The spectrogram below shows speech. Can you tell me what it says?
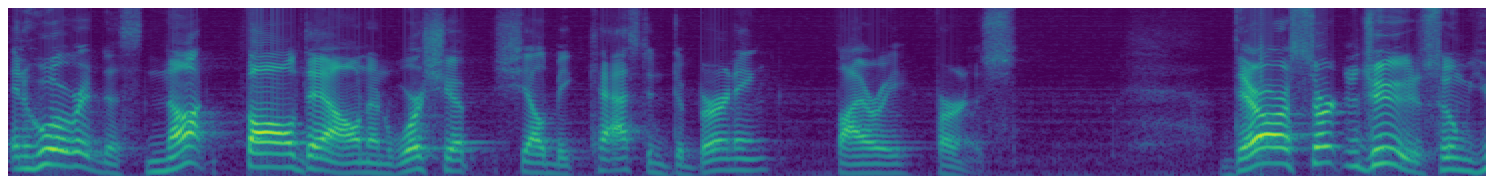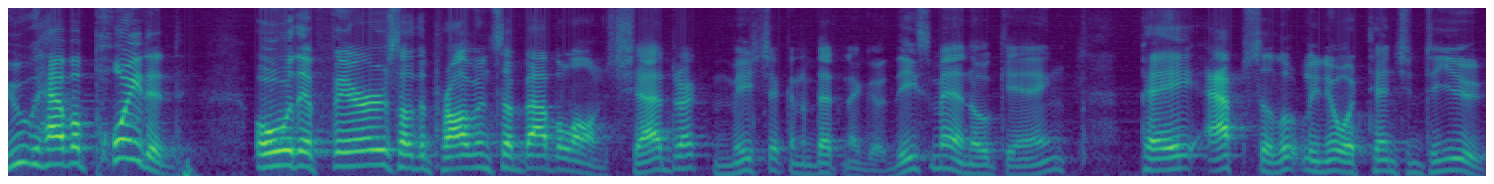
And whoever does not fall down and worship shall be cast into burning fiery furnace. There are certain Jews whom you have appointed over the affairs of the province of Babylon Shadrach, Meshach, and Abednego. These men, O king, pay absolutely no attention to you.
